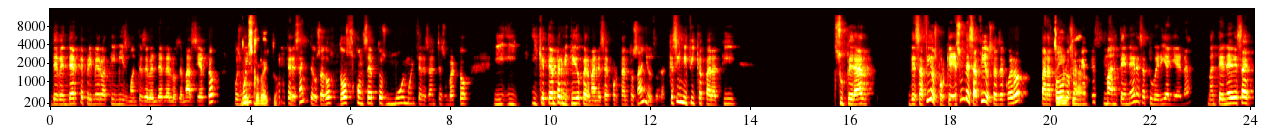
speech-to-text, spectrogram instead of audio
de venderte primero a ti mismo antes de venderle a los demás, ¿cierto? Pues muy, correcto. muy interesante, o sea, dos, dos, conceptos muy, muy interesantes, Humberto, y, y, y, que te han permitido permanecer por tantos años, ¿verdad? ¿Qué significa para ti superar desafíos? Porque es un desafío, ¿estás de acuerdo? Para todos sí, los claro. agentes, mantener esa tubería llena, mantener esa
